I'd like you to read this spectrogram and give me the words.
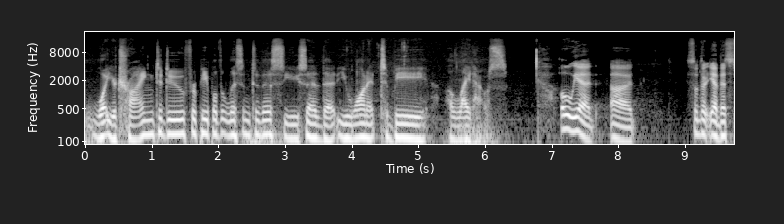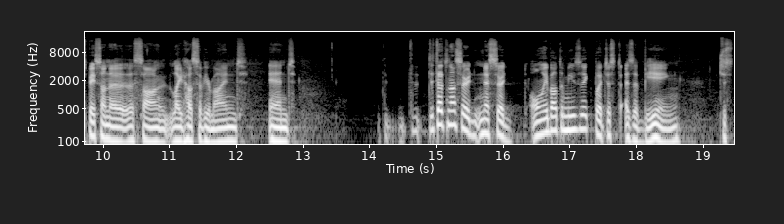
what you're trying to do for people that listen to this. You said that you want it to be a lighthouse. Oh yeah. Uh, so there, yeah, that's based on the, the song "Lighthouse of Your Mind," and th- th- that's not necessarily, only about the music, but just as a being, just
